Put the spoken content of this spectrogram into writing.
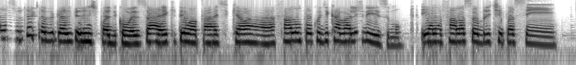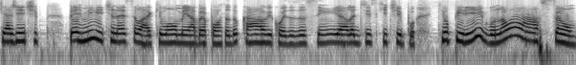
Outra coisa que acho que a gente pode conversar é que tem uma parte que ela fala um pouco de cavalheirismo. E ela fala sobre, tipo assim, que a gente permite, né, sei lá, que o homem abra a porta do carro e coisas assim. E ela diz que, tipo, que o perigo não é a ação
